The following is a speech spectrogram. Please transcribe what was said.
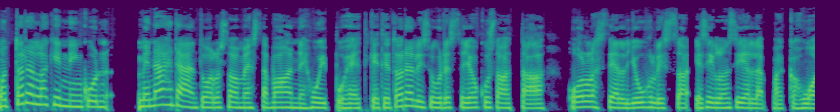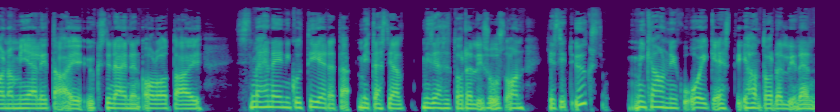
mutta todellakin niin kuin me nähdään tuolla somessa vaan ne huippuhetket ja todellisuudessa joku saattaa olla siellä juhlissa ja silloin siellä vaikka huono mieli tai yksinäinen olo tai Siis mehän ei niinku tiedetä, mitä, siellä, mitä se todellisuus on. Ja sitten yksi, mikä on niinku oikeasti ihan todellinen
